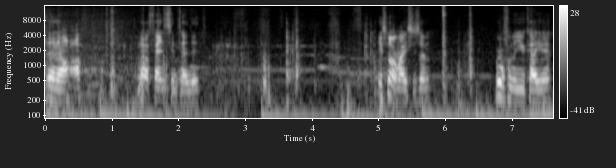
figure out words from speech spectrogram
The north. No offence intended. It's not racism. We're all from the UK here.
